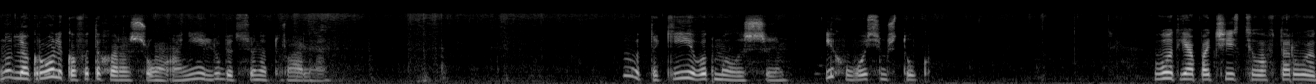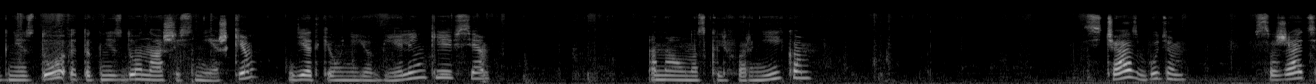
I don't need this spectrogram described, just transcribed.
Ну, для кроликов это хорошо, они любят все натуральное. Ну, вот такие вот малыши. Их 8 штук. Вот я почистила второе гнездо. Это гнездо нашей Снежки. Детки у нее беленькие все. Она у нас калифорнийка. Сейчас будем сажать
